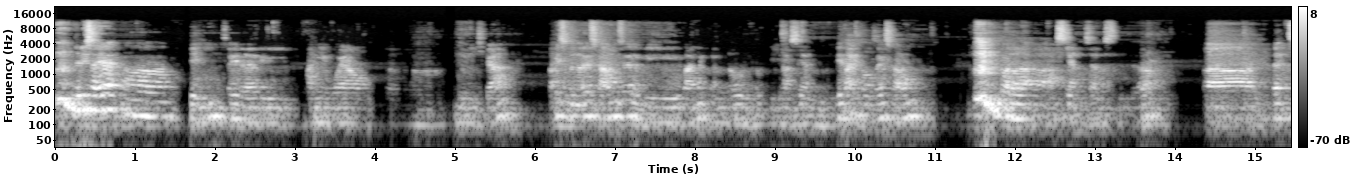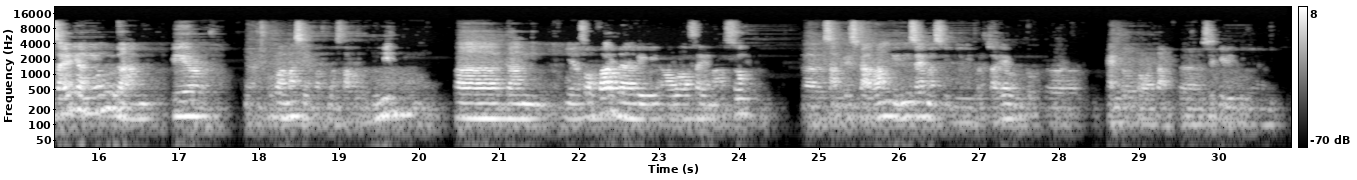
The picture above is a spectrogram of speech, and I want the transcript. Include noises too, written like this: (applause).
(clears throat) Jadi saya eh, Denny, saya dari Honeywell eh, Indonesia. Tapi sebenarnya sekarang saya lebih banyak yang tahu untuk di ASEAN. Jadi title saya sekarang (clears throat) itu adalah ASEAN Sales Leader. Eh, dan saya di Honeywell itu udah hampir ya, cukup lama sih, 14 tahun lebih. Eh, dan ya so far dari awal saya masuk eh, sampai sekarang ini saya masih dipercaya untuk eh, handle produk uh, security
